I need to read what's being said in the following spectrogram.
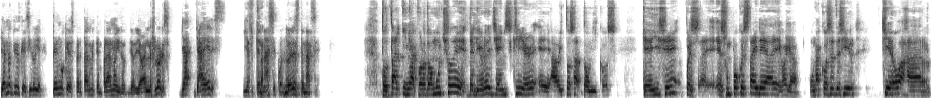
ya no tienes que decir, oye, tengo que despertarme temprano y llevarle flores, ya, ya eres. Y eso te nace, cuando eres te nace. Total, y me acordó mucho de, del libro de James Clear, eh, Hábitos Atómicos, que dice, pues eh, es un poco esta idea de, oiga, una cosa es decir, quiero bajar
